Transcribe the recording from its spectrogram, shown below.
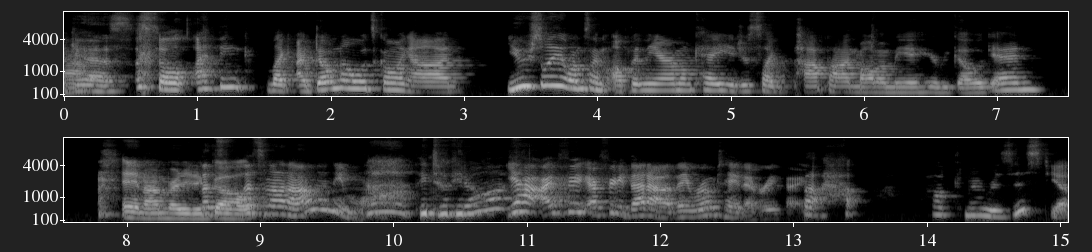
I Yeah. guess. So I think like I don't know what's going on. Usually once I'm up in the air, I'm okay. You just like pop on Mamma Mia, here we go again. And I'm ready to That's, go. that's not on anymore. they took it off? Yeah, I fig- I figured that out. They rotate everything. But how, how can I resist you?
